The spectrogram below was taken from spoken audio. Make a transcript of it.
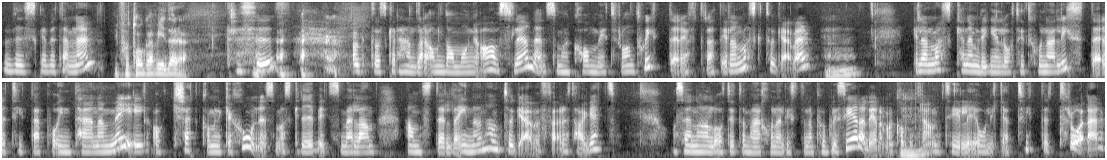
Vi ska byta ämne. Vi får tåga vidare. Precis. Och då ska det handla om de många avslöjanden som har kommit från Twitter efter att Elon Musk tog över. Mm. Elon Musk har nämligen låtit journalister titta på interna mejl och chattkommunikationer som har skrivits mellan anställda innan han tog över företaget. Och sen har han låtit de här journalisterna publicera det de har kommit mm. fram till i olika Twitter-trådar.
